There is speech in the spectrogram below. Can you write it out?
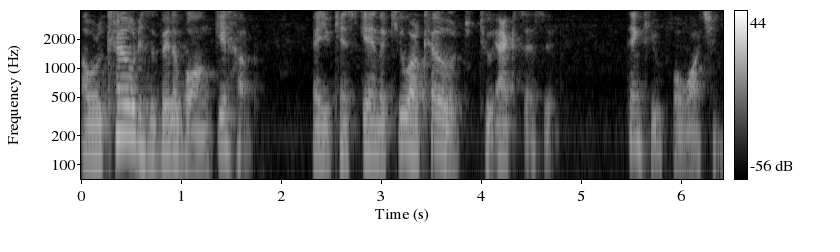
Our code is available on GitHub, and you can scan the QR code to access it. Thank you for watching.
